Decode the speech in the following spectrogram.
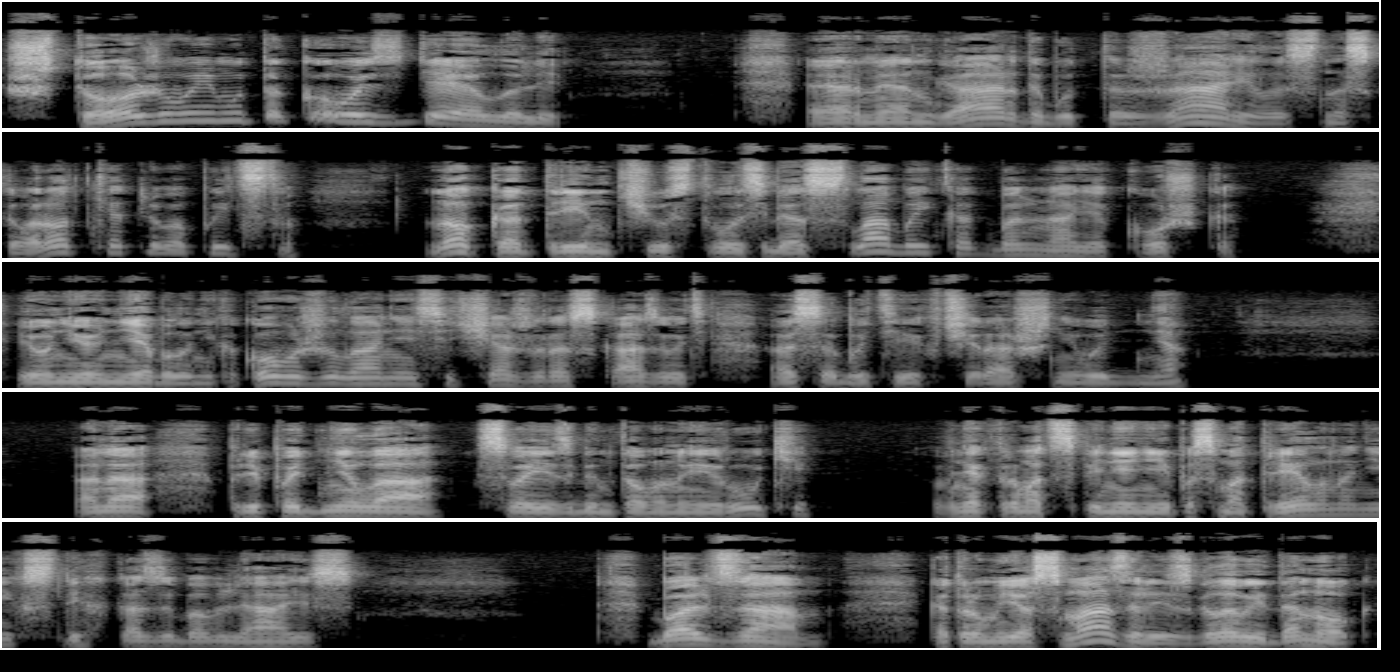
Что же вы ему такого сделали? Эрмиангарда будто жарилась на сковородке от любопытства. Но Катрин чувствовала себя слабой, как больная кошка, и у нее не было никакого желания сейчас же рассказывать о событиях вчерашнего дня. Она приподняла свои забинтованные руки, в некотором оцепенении посмотрела на них, слегка забавляясь. Бальзам, которым ее смазали с головы до ног,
